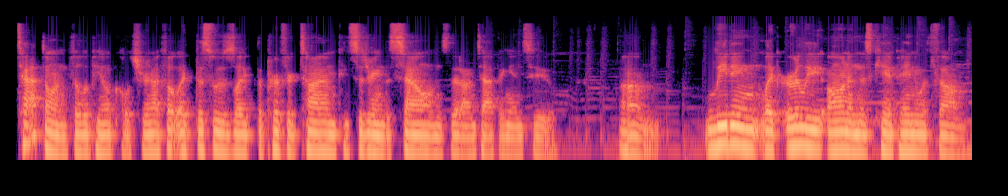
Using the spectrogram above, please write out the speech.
tapped on Filipino culture, and I felt like this was like the perfect time considering the sounds that I'm tapping into. Um, leading like early on in this campaign with um,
